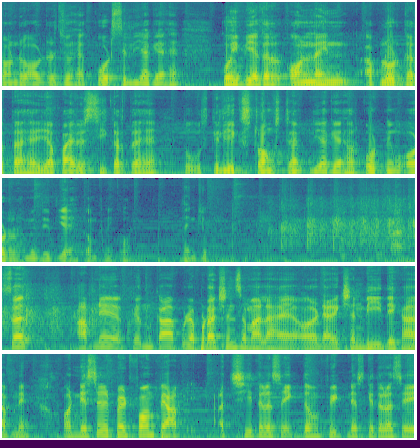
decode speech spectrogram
जॉनर ऑर्डर जो है कोर्ट से लिया गया है। कोई भी अगर ऑनलाइन अपलोड करता है या पायरेसी करता है तो उसके लिए एक स्ट्रॉन्ग स्टैंप लिया गया है और कोर्ट ने वो ऑर्डर हमें दे दिया है कंपनी को। थैंक यू सर आपने फ़िल्म का पूरा प्रोडक्शन संभाला है और डायरेक्शन भी देखा है आपने। और नेशनल प्लेटफॉर्म पे आप अच्छी तरह से एकदम फिटनेस की तरह से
